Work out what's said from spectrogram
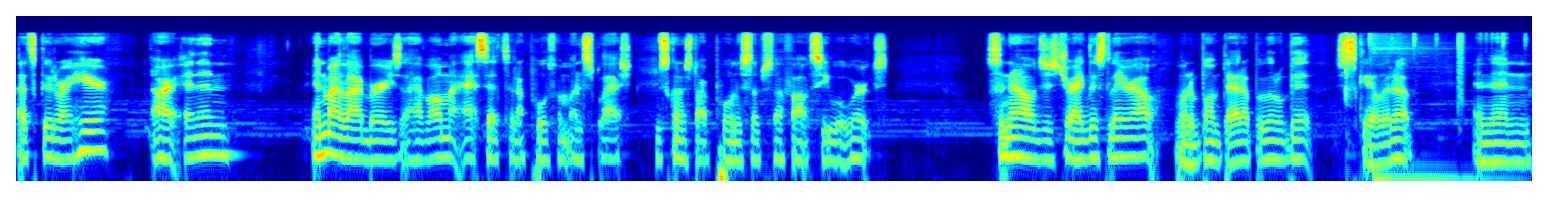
that's good right here. All right, and then in my libraries, I have all my assets that I pulled from Unsplash. I'm just gonna start pulling some stuff out, see what works. So now I'll just drag this layer out. I wanna bump that up a little bit, scale it up, and then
